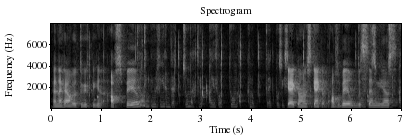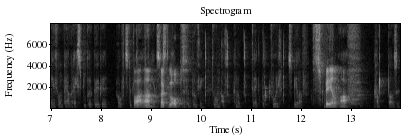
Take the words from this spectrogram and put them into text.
En dan gaan we terug beginnen afspelen. 13 uur 34. Zondag 2. iPhone. Toon op knop. Trekpositie. Kijk, we gaan eens kijken wat de afspeelbestemming afspelers. iPhone pijl rechts. Speaker keuken. Hoofdstuk Voilà, 12, dat klopt. Toon af. Knop. Trek. Vorig. Speel af. Speel af. Pauze.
